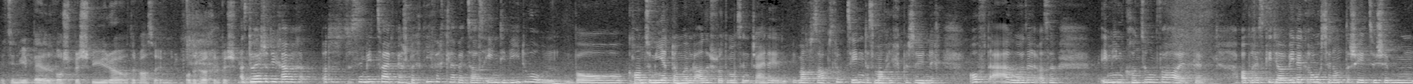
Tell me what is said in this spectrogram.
jetzt irgendwie Bell besteuern oder was auch immer, oder höher besteuern. Also du hast natürlich einfach, oder das sind mit zwei Perspektiven, ich glaube jetzt als Individuum, das konsumiert und im Laden steht und muss entscheiden, macht das absolut Sinn, das mache ich persönlich oft auch, oder? Also in meinem Konsumverhalten. Aber es gibt ja wieder einen grossen Unterschied zwischen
